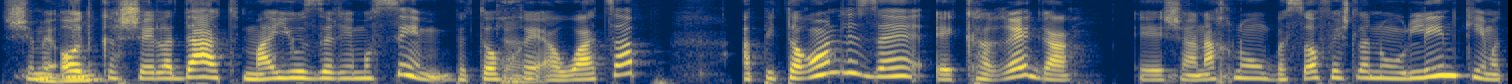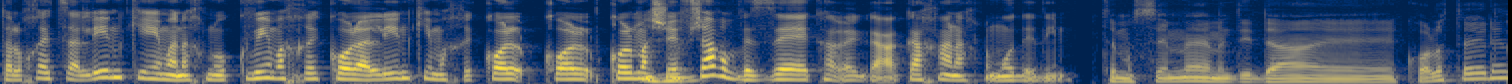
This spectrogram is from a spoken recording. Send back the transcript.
שמאוד. קשה לדעת מה יוזרים עושים בתוך כן. אה, הוואטסאפ. הפתרון לזה, אה, כרגע, אה, שאנחנו, בסוף יש לנו לינקים, אתה לוחץ על לינקים, אנחנו עוקבים אחרי כל הלינקים, אחרי כל, כל, כל מה שאפשר, וזה כרגע, ככה אנחנו מודדים. אתם עושים אה, מדידה qualitative?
